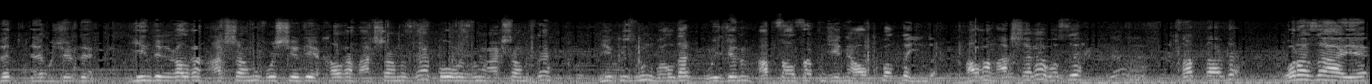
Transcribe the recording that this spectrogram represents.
бітті бұл жерде. Ендігі қалған ақшамыз осы жерде қалған ақшамызға тоғыз жүз мың ақшамызға екі жүз мың балдар өздерінің атсалысатын жеріне алып қалды да енді. Қалған ақшаға осы заттарды ораза айы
